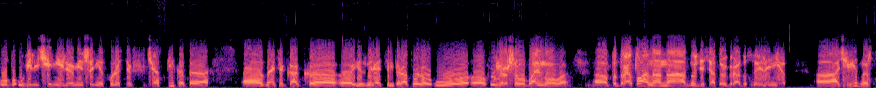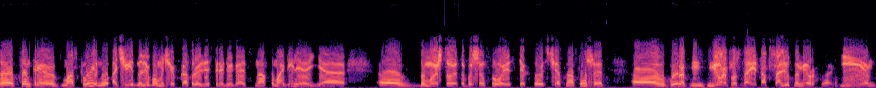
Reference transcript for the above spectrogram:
об увеличении или уменьшении скорости в час пик это знаете, как измерять температуру у умершего больного. Подросла она на одну десятую градуса или нет? Очевидно, что в центре Москвы, ну, очевидно, любому человеку, который здесь передвигается на автомобиле, я думаю, что это большинство из тех, кто сейчас нас слушает, э, город мертво стоит, абсолютно мертво. И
